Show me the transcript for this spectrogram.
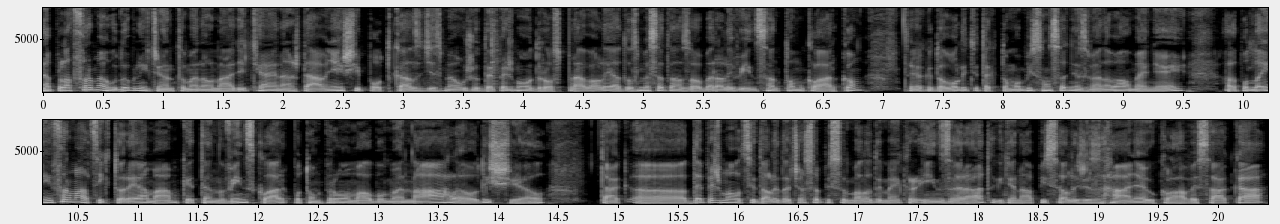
Na platforme hudobných gentlemanov nájdete aj náš dávnejší podcast, kde sme už o Depeche Mode rozprávali a to sme sa tam zaoberali Vincentom Clarkom. Tak ak dovolíte, tak tomu by som sa dnes venoval menej. Ale podľa informácií, ktoré ja mám, keď ten Vince Clark po tom prvom albume náhle odišiel, tak uh, Depeche Mode si dali do časopisu Melody Maker inzerát, kde napísali, že zháňajú klávesáka,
